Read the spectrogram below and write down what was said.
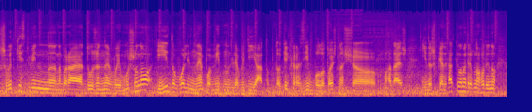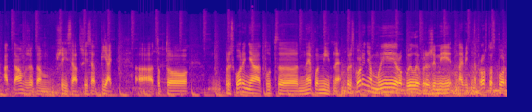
швидкість він набирає дуже невимушено і доволі непомітно для водія. Тобто кілька разів було точно, що гадаєш, їдеш 50 км на годину, а там вже там 60-65. Тобто прискорення тут е, непомітне. Прискорення ми робили в режимі навіть не просто спорт,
